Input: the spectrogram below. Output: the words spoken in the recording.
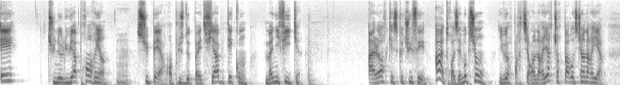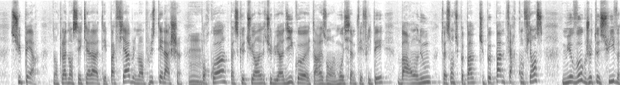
Et tu ne lui apprends rien. Super. En plus de pas être fiable, t'es con. Magnifique. Alors, qu'est-ce que tu fais? Ah, troisième option. Il veut repartir en arrière, tu repars aussi en arrière. Super. Donc là, dans ces cas-là, t'es pas fiable, mais en plus, t'es lâche. Hmm. Pourquoi? Parce que tu, tu lui indiques, ouais, t'as raison, moi aussi, ça me fait flipper. Barrons-nous. De toute façon, tu peux pas, tu peux pas me faire confiance. Mieux vaut que je te suive,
